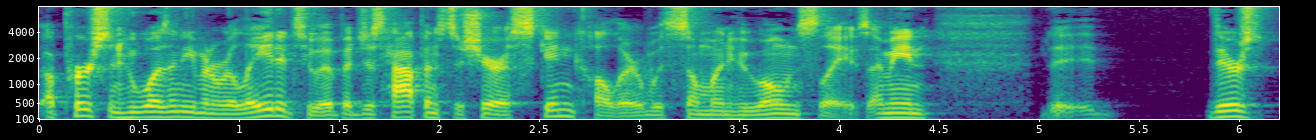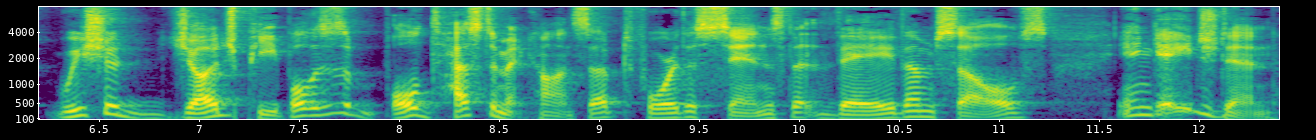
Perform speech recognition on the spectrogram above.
a person who wasn't even related to it, but just happens to share a skin color with someone who owns slaves? I mean, there's we should judge people. This is an Old Testament concept for the sins that they themselves engaged in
